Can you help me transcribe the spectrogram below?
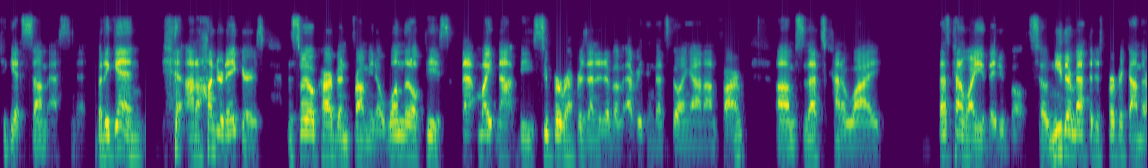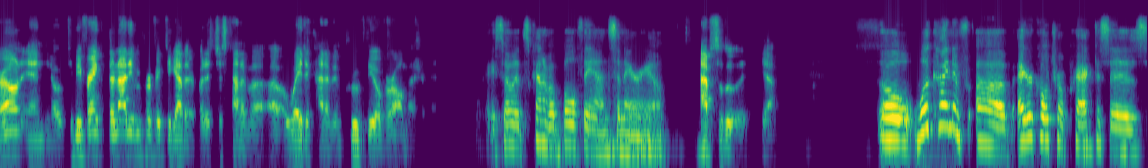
to get some estimate. But again, on 100 acres, the soil carbon from you know one little piece that might not be super representative of everything that's going on on farm. Um, so that's kind of why that's kind of why they do both. So neither method is perfect on their own, and you know to be frank, they're not even perfect together. But it's just kind of a, a way to kind of improve the overall measurement. Okay, so it's kind of a both and scenario. Absolutely. Yeah. So, what kind of uh, agricultural practices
